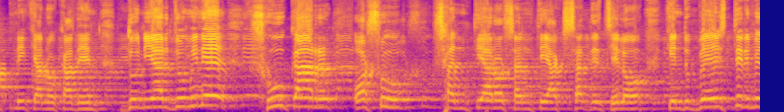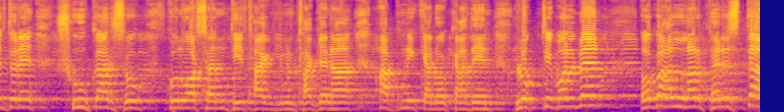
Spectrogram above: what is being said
আপনি কেন কাঁদেন? দুনিয়ার জমিনে সুখ আর অসুখ শান্তি আর অশান্তি একসাথে ছিল, কিন্তু বেহস্তির ভিতরে সুখ আর সুখ কোনো অশান্তি থাকে না। আপনি কেন কাঁদেন? লোকটি বলবেন ওগো আল্লাহর ফেরেস্তা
